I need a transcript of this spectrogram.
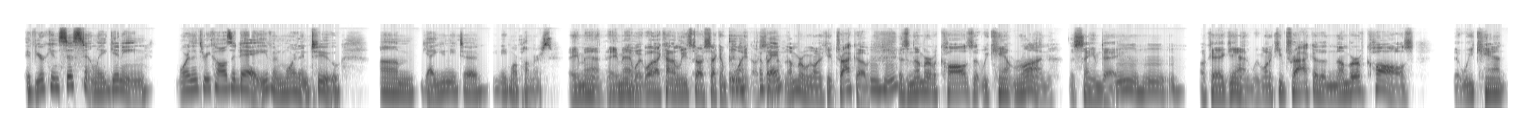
If you're consistently getting more than three calls a day, even more than two, um, yeah, you need to you need more plumbers. Amen. Amen. Well, that kind of leads to our second point. Our Okay. second number we want to keep track of Mm-hmm. is the number of calls that we can't run the same day. Mm-hmm. Okay. Again, we want to keep track of the number of calls that we can't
